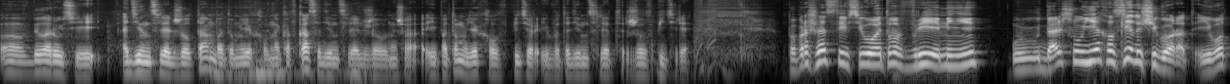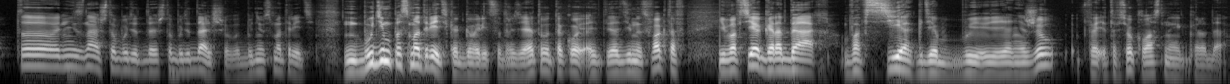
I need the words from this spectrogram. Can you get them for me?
в Беларуси 11 лет жил там, потом уехал на Кавказ, 11 лет жил, и потом уехал в Питер, и вот 11 лет жил в Питере. По прошествии всего этого времени дальше уехал в следующий город. И вот э, не знаю, что будет, что будет дальше. Вот будем смотреть. Будем посмотреть, как говорится, друзья. Это вот такой один из фактов. И во всех городах, во всех, где бы я не жил, это все классные города.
